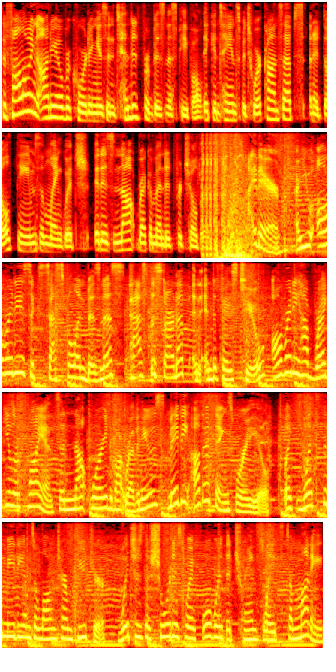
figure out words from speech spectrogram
The following audio recording is intended for business people. It contains mature concepts and adult themes and language. It is not recommended for children. Hi there. Are you already successful in business, past the startup and into phase two? Already have regular clients and not worried about revenues? Maybe other things worry you, like what's the medium to long term future? Which is the shortest way forward that translates to money?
